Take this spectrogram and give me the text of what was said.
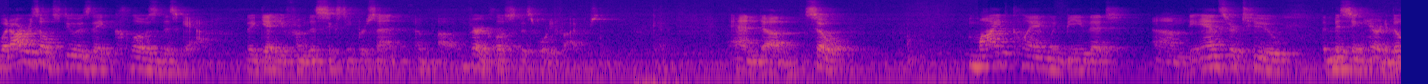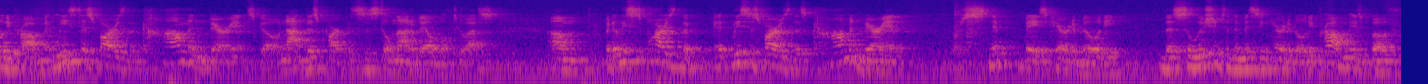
what our results do is they close this gap. They get you from this 16% uh, very close to this 45%. Okay. And um, so my claim would be that um, the answer to the missing heritability problem, at least as far as the common variants go, not this part, because this is still not available to us, um, but at least as far as the, at least as far as this common variant SNP-based heritability, the solution to the missing heritability problem is both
